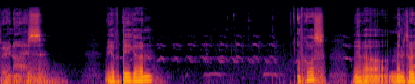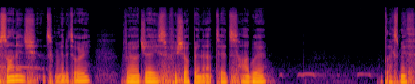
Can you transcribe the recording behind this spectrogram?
Very nice. We have a beer garden. Of course, we have our mandatory signage. It's mandatory for our Jay's Fish Shop and our Ted's Hardware. Blacksmith.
